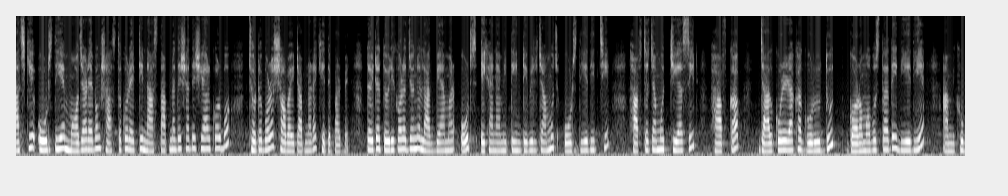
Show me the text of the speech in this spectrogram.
আজকে ওটস দিয়ে মজার এবং স্বাস্থ্যকর একটি নাস্তা আপনাদের সাথে শেয়ার করব। ছোট, বড় সবাই এটা আপনারা খেতে পারবেন। তো এটা তৈরি করার জন্য লাগবে আমার ওটস। এখানে আমি তিন টেবিল চামচ ওটস দিয়ে দিচ্ছি। হাফ চা চামচ চিয়া সিড, হাফ কাপ জাল করে রাখা গরুর দুধ গরম অবস্থাতেই দিয়ে দিয়ে আমি খুব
